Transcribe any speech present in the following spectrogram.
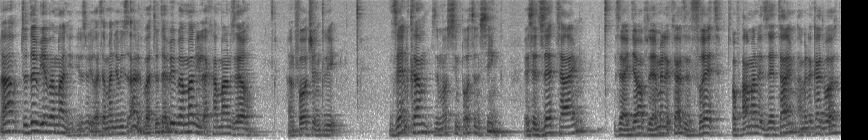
Now, today we have a money, usually what a money with Aleph, but today we have a money like Haman there unfortunately. Then comes the most important thing. Is at that time, the idea of the Amalekite, the threat of Aman at that time, Amalekite was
